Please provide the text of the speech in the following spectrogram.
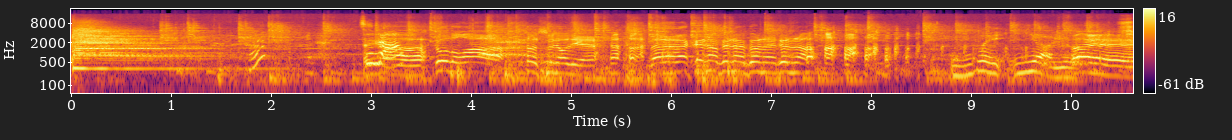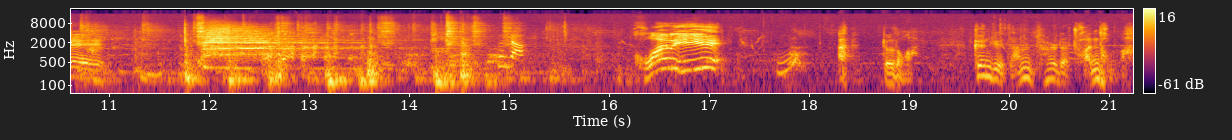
嗯，村长，啊，周总啊，施小姐，来来来，跟上跟上跟上跟上。一对 一啊，于老师。哎，还礼。哎，周总啊，根据咱们村的传统啊，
